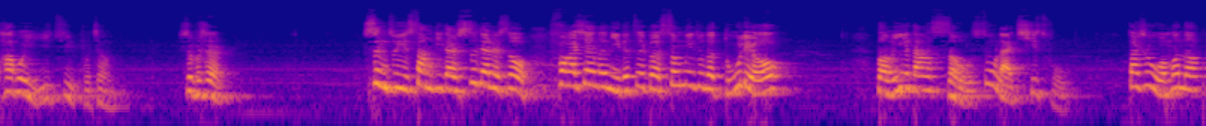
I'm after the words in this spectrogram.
他会一蹶不振，是不是？甚至于上帝在试炼的时候，发现了你的这个生命中的毒瘤，本应当手术来切除，但是我们呢，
